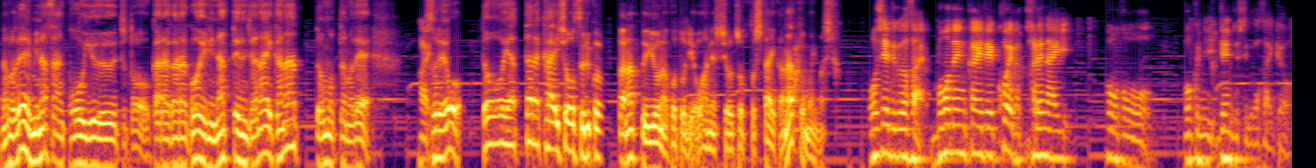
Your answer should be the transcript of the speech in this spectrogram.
なので、皆さんこういうちょっとガラガラ声になってるんじゃないかなと思ったので、はい。それをどうやったら解消するかなというようなことでお話をちょっとしたいかなと思いました。教えてください。忘年会で声が枯れない方法を僕に伝授してください、今日。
